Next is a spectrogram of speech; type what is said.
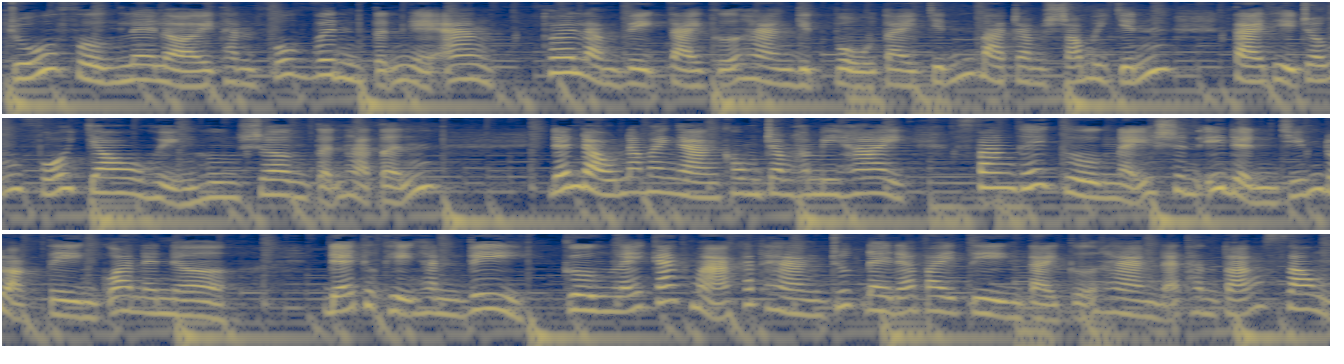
trú phường Lê Lợi, thành phố Vinh, tỉnh Nghệ An, thuê làm việc tại cửa hàng dịch vụ tài chính 369 tại thị trấn Phố Châu, huyện Hương Sơn, tỉnh Hà Tĩnh. Đến đầu năm 2022, Phan Thế Cường nảy sinh ý định chiếm đoạt tiền của anh N. Để thực hiện hành vi, Cường lấy các mã khách hàng trước đây đã vay tiền tại cửa hàng đã thanh toán xong,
